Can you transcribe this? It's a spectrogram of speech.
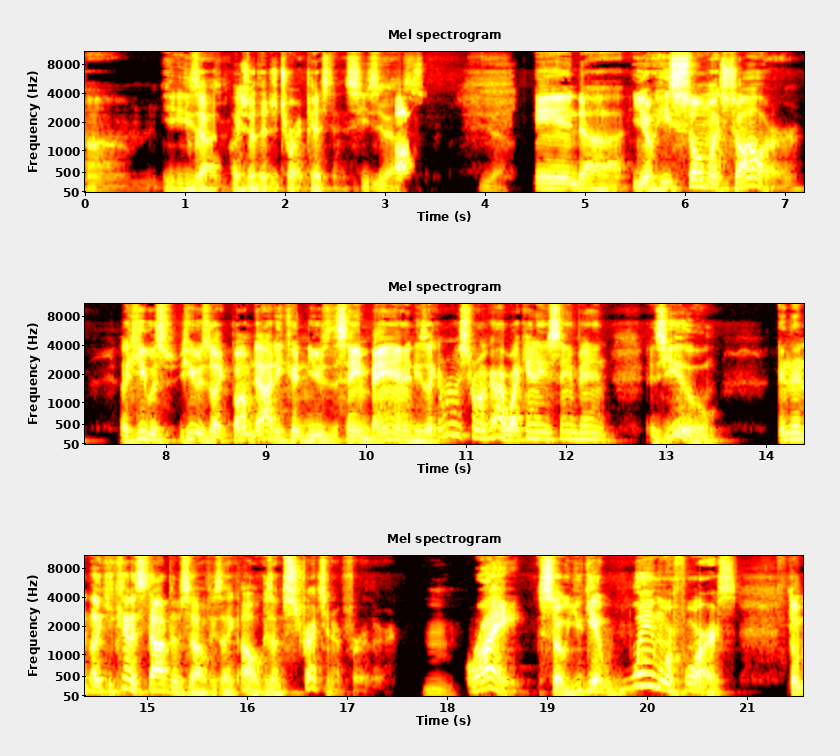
Um he- he's uh Crazy. plays for the Detroit Pistons. He's Yes. awesome Yeah. and uh, you know he's so much taller. Like he was, he was like bummed out he couldn't use the same band. He's like, I'm a really strong guy. Why can't I use the same band as you? And then like he kind of stopped himself. He's like, oh, because I'm stretching it further. Mm. Right. So you get way more force the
